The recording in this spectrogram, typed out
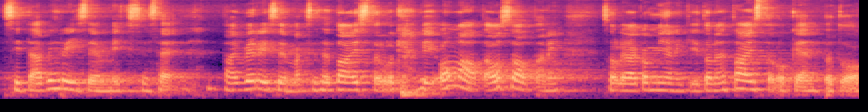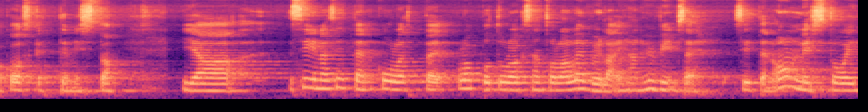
sitä verisemmiksi se, tai verisemmäksi se taistelu kävi omalta osaltani. Se oli aika mielenkiintoinen taistelukenttä tuo koskettimista. Ja siinä sitten kuulette lopputuloksen tuolla levyllä ihan hyvin se sitten onnistui.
